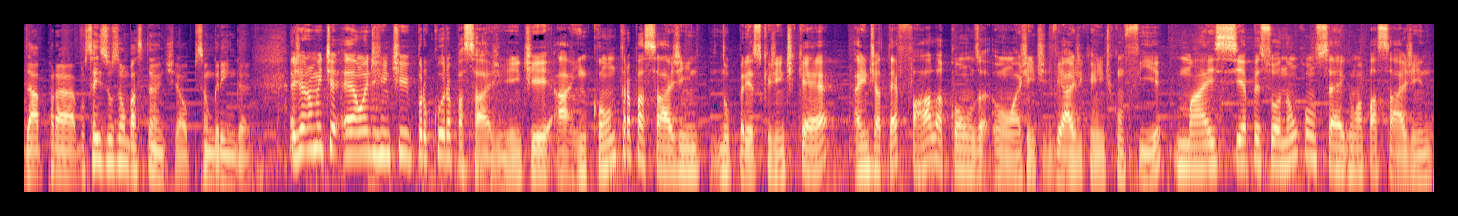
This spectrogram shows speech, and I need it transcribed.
dá pra. Vocês usam bastante a opção gringa. É, geralmente é onde a gente procura passagem. A gente ah, encontra passagem no preço que a gente quer. A gente até fala com um agente de viagem que a gente confia. Mas se a pessoa não consegue uma passagem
